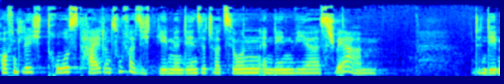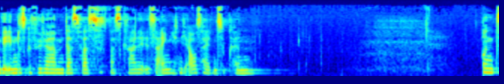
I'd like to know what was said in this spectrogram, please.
hoffentlich Trost, Halt und Zuversicht geben in den Situationen, in denen wir es schwer haben. Und in denen wir eben das Gefühl haben, das, was, was gerade ist, eigentlich nicht aushalten zu können. Und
